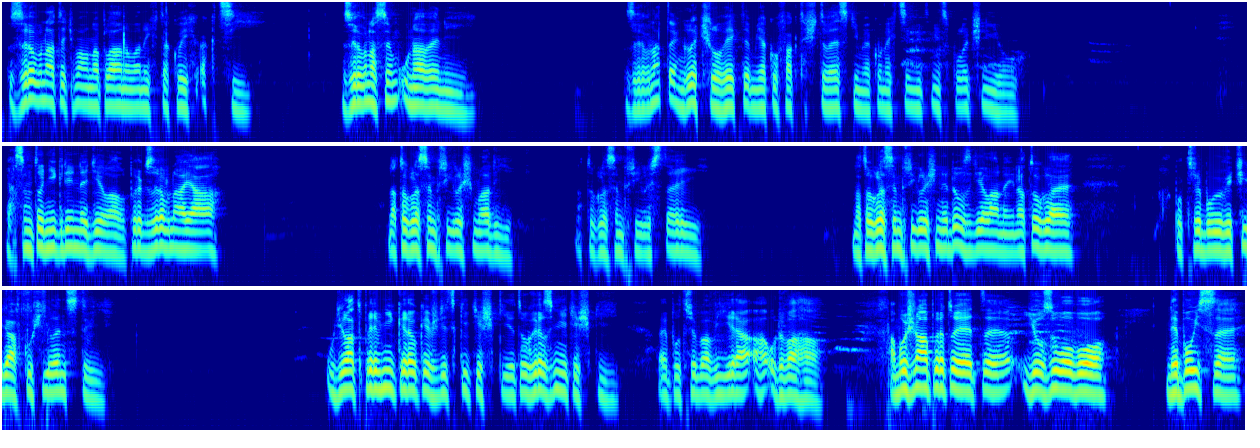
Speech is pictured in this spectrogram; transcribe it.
Zrovna teď mám naplánovaných takových akcí. Zrovna jsem unavený. Zrovna tenhle člověk ten mě jako fakt štve s tím, jako nechci mít nic společného. Já jsem to nikdy nedělal. Proč zrovna já? Na tohle jsem příliš mladý. Na tohle jsem příliš starý. Na tohle jsem příliš nedovzdělaný. Na tohle potřebuju větší dávku šílenství. Udělat první krok je vždycky těžký, je to hrozně těžký. A je potřeba víra a odvaha. A možná proto je to Jozuovo neboj se,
